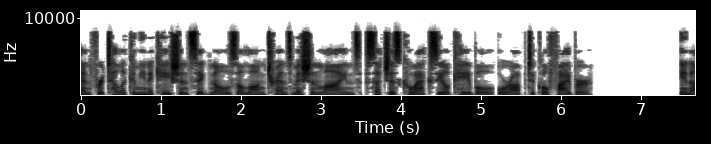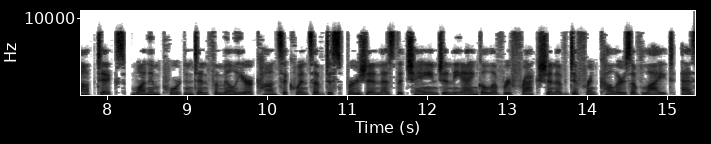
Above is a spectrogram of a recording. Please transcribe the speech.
and for telecommunication signals along transmission lines such as coaxial cable or optical fiber. In optics, one important and familiar consequence of dispersion is the change in the angle of refraction of different colors of light, as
